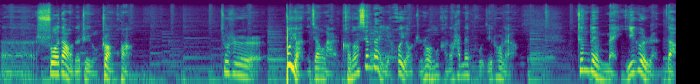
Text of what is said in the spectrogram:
呃，说到的这种状况，就是不远的将来，可能现在也会有，只是我们可能还没普及出来。针对每一个人的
